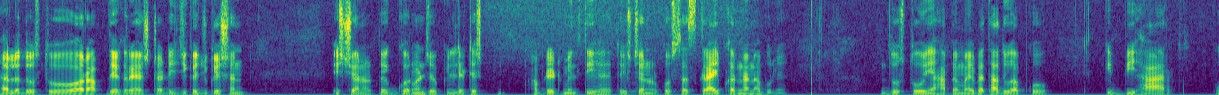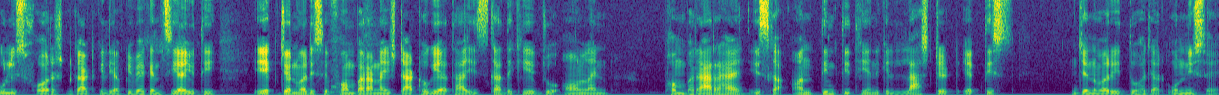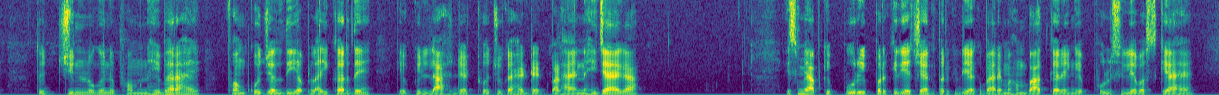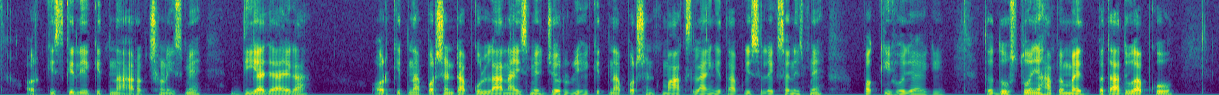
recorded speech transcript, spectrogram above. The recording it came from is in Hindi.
हेलो दोस्तों, और आप देख रहे हैं स्टडी जी एजुकेशन। इस चैनल पे गवर्नमेंट जॉब की लेटेस्ट अपडेट मिलती है तो इस चैनल को सब्सक्राइब करना ना भूलें। दोस्तों, यहाँ पे मैं बता दूँ आपको कि बिहार पुलिस फॉरेस्ट गार्ड के लिए आपकी वैकेंसी आई थी। एक जनवरी से फॉर्म भराना स्टार्ट हो गया था। इसका देखिए, जो ऑनलाइन फॉर्म भरा रहा है, इसका अंतिम तिथि यानी कि लास्ट डेट इकतीस जनवरी 2019 है। तो जिन लोगों ने फॉर्म नहीं भरा है, फॉर्म को जल्दी अप्लाई कर दें। क्योंकि लास्ट डेट हो चुका है डेट बढ़ाया नहीं जाएगा। इसमें आपकी पूरी प्रक्रिया, चयन प्रक्रिया के बारे में हम बात करेंगे फुल सिलेबस क्या है और किसके लिए कितना आरक्षण इसमें दिया जाएगा और कितना परसेंट आपको लाना इसमें ज़रूरी है, कितना परसेंट मार्क्स लाएँगे तो आपकी सिलेक्शन इसमें पक्की हो जाएगी। तो दोस्तों, यहाँ पे मैं बता दूँ आपको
